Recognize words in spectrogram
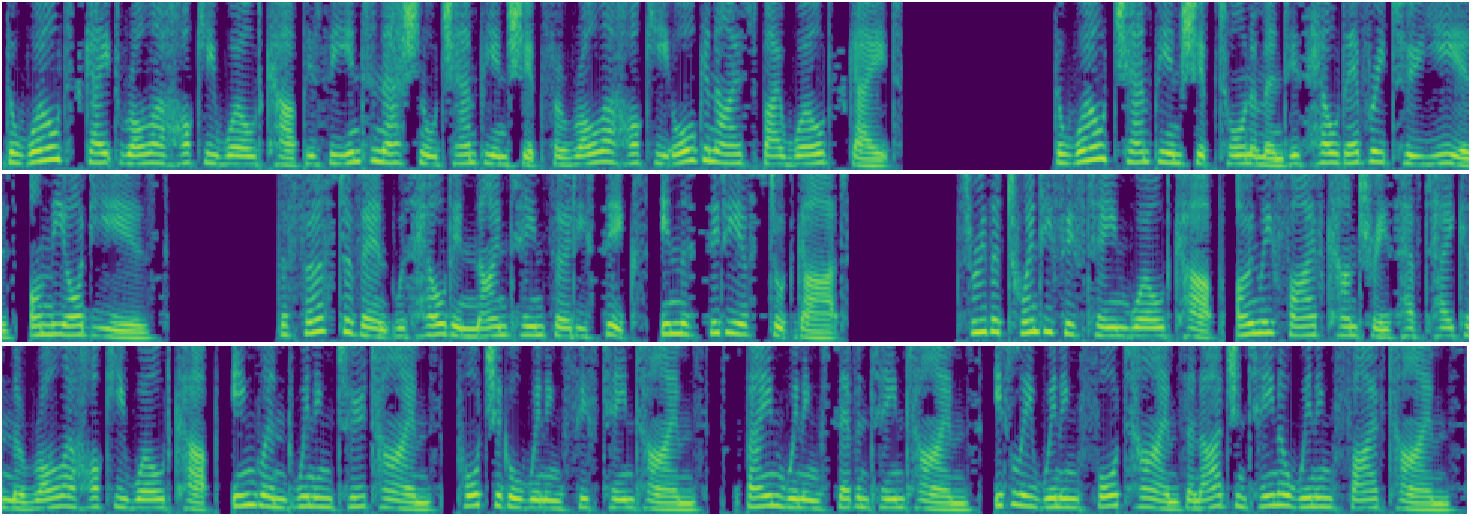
The World Skate Roller Hockey World Cup is the international championship for roller hockey organized by World Skate. The World Championship tournament is held every two years, on the odd years. The first event was held in 1936, in the city of Stuttgart. Through the 2015 World Cup, only five countries have taken the Roller Hockey World Cup, England winning two times, Portugal winning 15 times, Spain winning 17 times, Italy winning four times and Argentina winning five times.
